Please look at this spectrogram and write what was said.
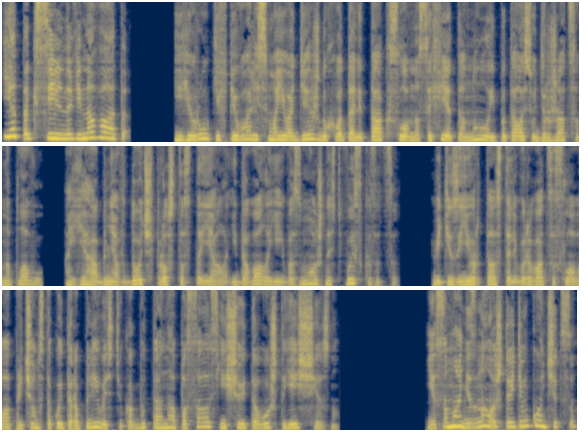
Я так сильно виновата!» Ее руки впивались в мою одежду, хватали так, словно София тонула и пыталась удержаться на плаву. А я, обняв дочь, просто стояла и давала ей возможность высказаться, ведь из ее рта стали вырываться слова, причем с такой торопливостью, как будто она опасалась еще и того, что я исчезну. Я сама не знала, что этим кончится.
